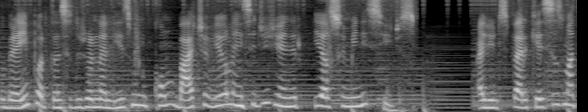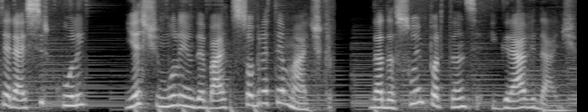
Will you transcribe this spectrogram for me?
sobre a importância do jornalismo no combate à violência de gênero e aos feminicídios. A gente espera que esses materiais circulem e estimulem o debate sobre a temática, dada a sua importância e gravidade.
